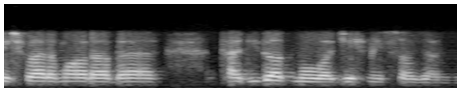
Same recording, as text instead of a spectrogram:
کشور ما را به تهدیدات مواجه می سازند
